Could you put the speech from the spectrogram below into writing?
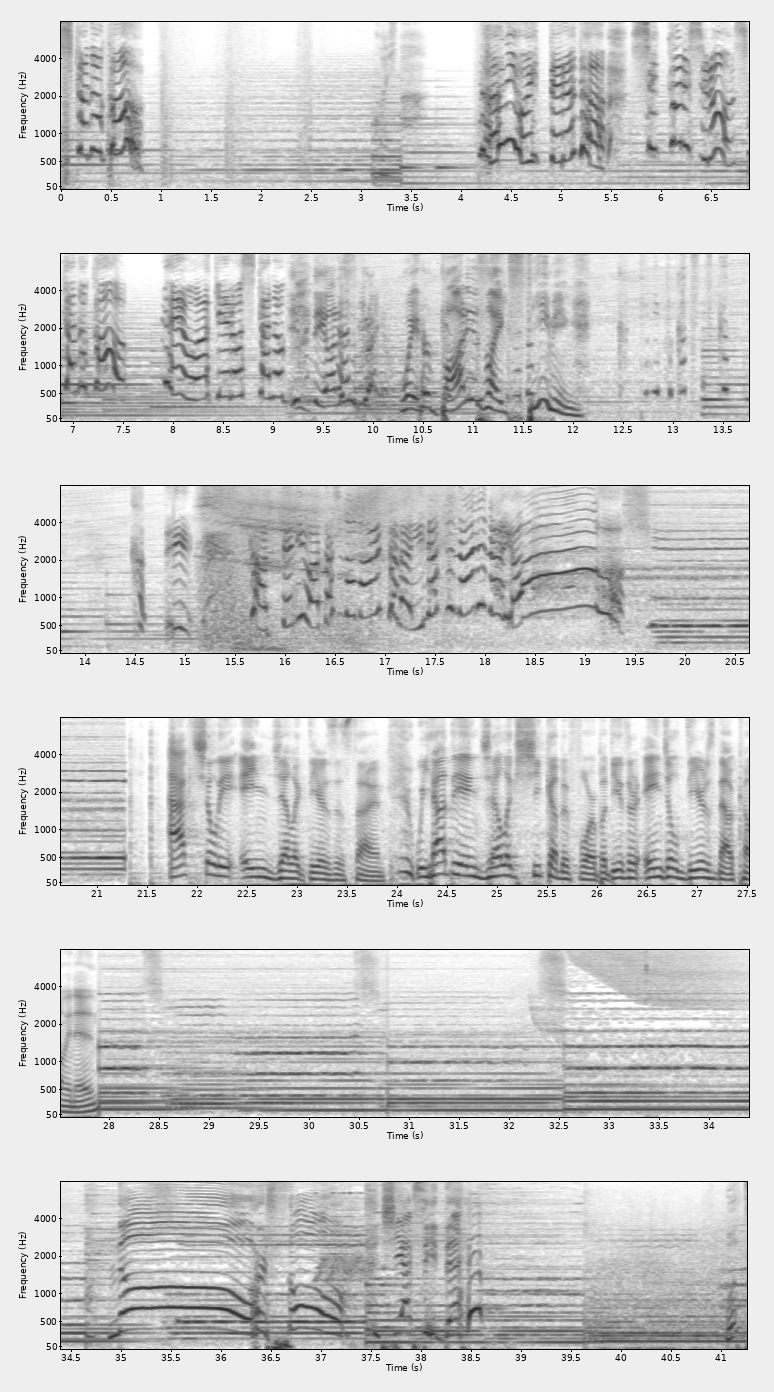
Even the honest... Wait, her body is like steaming. 勝手に部活作って勝手に勝手に私の前からいなくなるなよ Actually, angelic deers this time. We had the angelic Shika before, but these are angel deers now coming in. No! Her soul! She actually dead?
